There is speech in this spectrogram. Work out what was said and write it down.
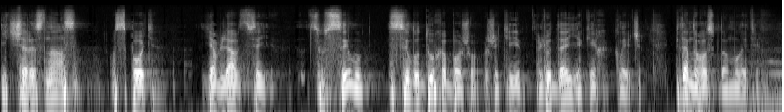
і через нас Господь являв цей, цю силу, силу Духа Божого в житті людей, яких кличе. Підемо до Господа в молитві.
